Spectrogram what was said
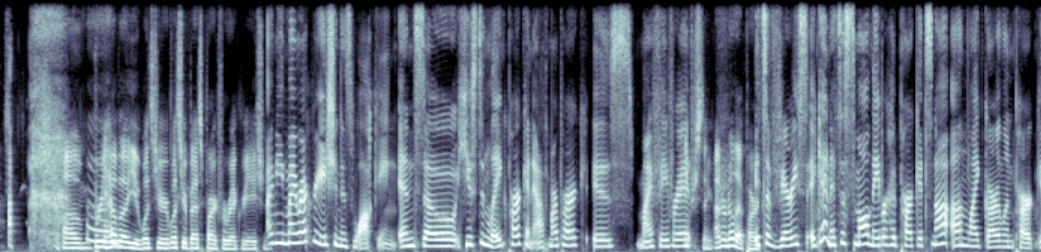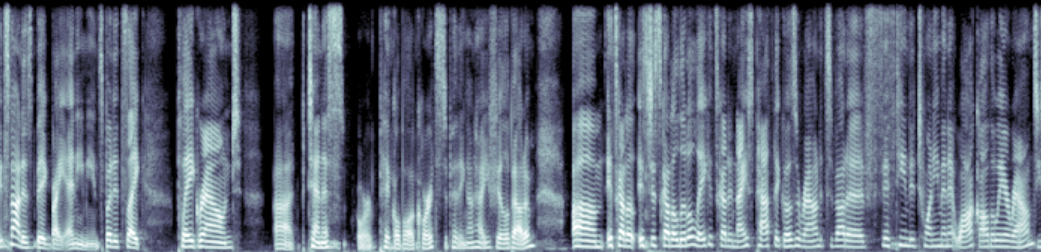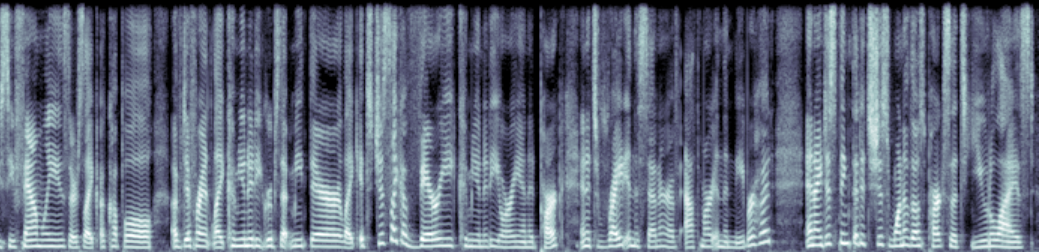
Um, Bree, how about you? What's your what's your best park for recreation? I mean, my recreation is walking. And so Huston Lake Park and Athmar Park is my favorite. Interesting. I don't know that park. It's a very, again, it's a small neighborhood park. It's not unlike Garland Park. It's not as big by any means, but it's like playground, uh, tennis or pickleball courts, depending on how you feel about them. Um, it's got a, it's just got a little lake. It's got a nice path that goes around. It's about a 15 to 20 minute walk all the way around. You see families. There's like a couple of different like community groups that meet there. Like it's just like a very community oriented park. And it's right in the center of Athmar in the neighborhood. And I just think that it's just one of those parks that's utilized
